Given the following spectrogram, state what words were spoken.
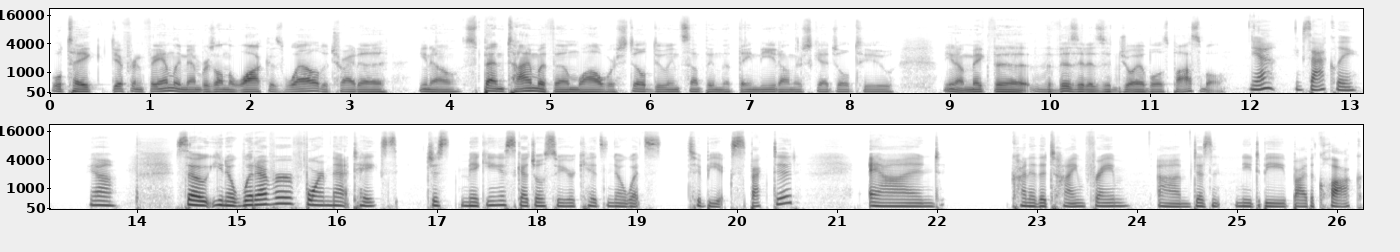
we'll take different family members on the walk as well to try to, you know, spend time with them while we're still doing something that they need on their schedule to, you know, make the the visit as enjoyable as possible. yeah, exactly. Yeah. So, you know, whatever form that takes, just making a schedule so your kids know what's to be expected and kind of the time frame um, doesn't need to be by the clock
